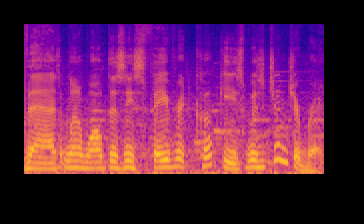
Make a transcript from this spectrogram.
that one of Walt Disney's favorite cookies was gingerbread.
